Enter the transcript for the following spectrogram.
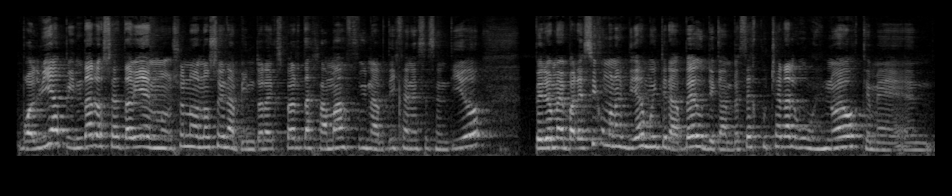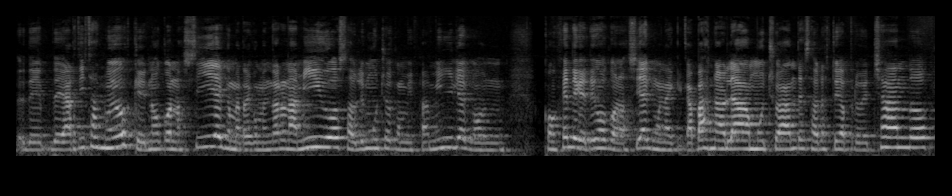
volví a pintar, o sea, está bien, yo no, no soy una pintora experta, jamás fui una artista en ese sentido, pero me pareció como una actividad muy terapéutica. Empecé a escuchar álbumes nuevos que me, de, de artistas nuevos que no conocía, que me recomendaron amigos, hablé mucho con mi familia, con, con gente que tengo conocida, con la que capaz no hablaba mucho antes, ahora estoy aprovechando.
